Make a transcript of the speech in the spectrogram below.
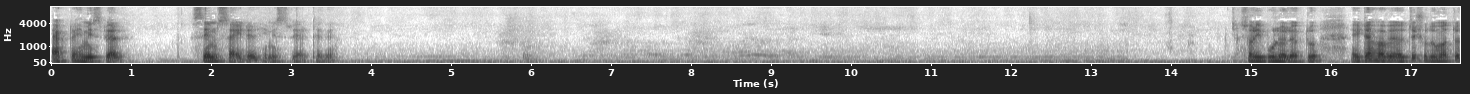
একটা হেমিস্ফিয়ার সেম সাইডের হেমিস্ফিয়ার থেকে। সরি ভুল হলো একটু। এটা হবে হচ্ছে শুধুমাত্র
